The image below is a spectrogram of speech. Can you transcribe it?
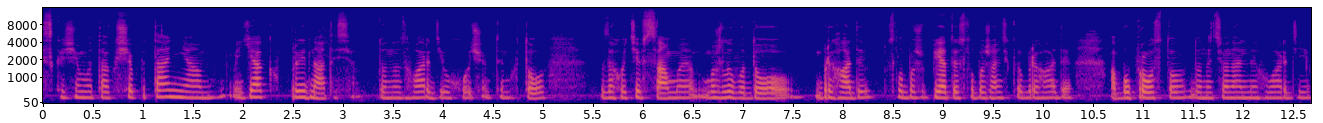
Скажімо так, ще питання, як приєднатися до Нацгвардії охочим, тим, хто захотів саме, можливо, до бригади, Слобож... 5-ї Слобожанської бригади, або просто до Національної гвардії.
